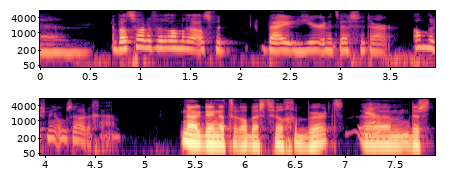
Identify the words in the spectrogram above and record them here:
Um, en wat zou er veranderen als we bij hier in het Westen daar anders mee om zouden gaan? Nou, ik denk dat er al best veel gebeurt. Ja? Um, dus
